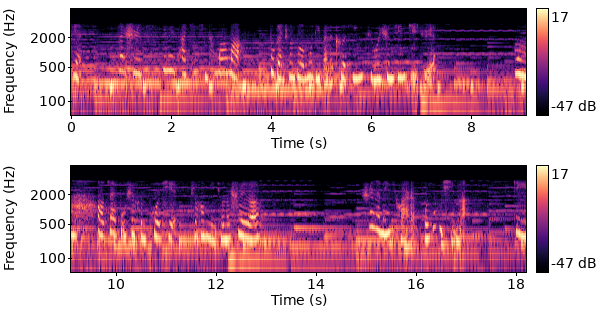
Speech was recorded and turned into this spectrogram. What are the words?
便。但是因为怕惊醒他妈妈，不敢穿过木地板的客厅去卫生间解决。啊，好在不是很迫切，只好勉强的睡了。睡了没一会儿，我又醒了。这一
